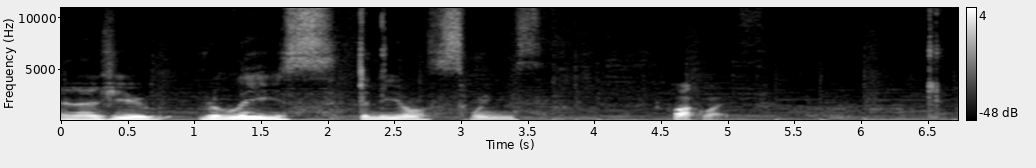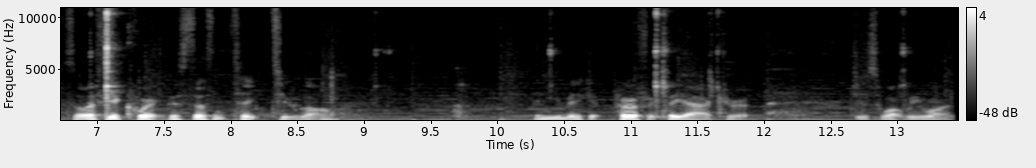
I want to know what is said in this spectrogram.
And as you release, the needle swings clockwise. So if you're quick, this doesn't take too long and you make it perfectly accurate, which is what we want.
